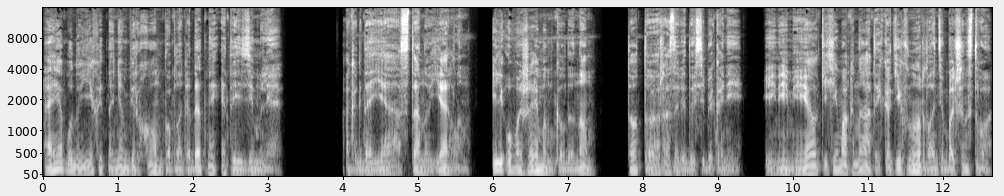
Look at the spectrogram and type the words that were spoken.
А я буду ехать на нем верхом по благодатной этой земле. А когда я стану ярлом или уважаемым колдуном, то тоже заведу себе коней. И не мелких и мохнатых, каких в Нурланде большинство,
